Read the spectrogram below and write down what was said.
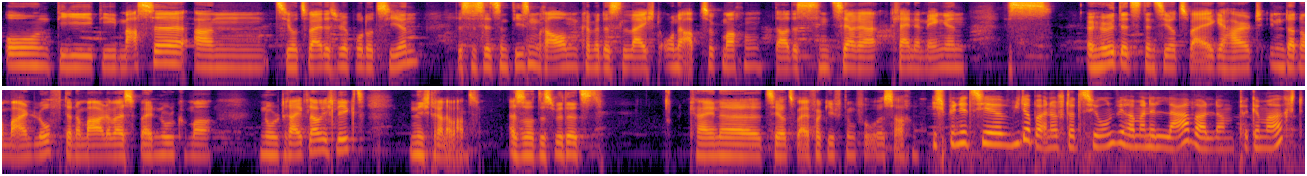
und die, die Masse an CO2, das wir produzieren, das ist jetzt in diesem Raum, können wir das leicht ohne Abzug machen, da das sind sehr kleine Mengen. Das erhöht jetzt den CO2-Gehalt in der normalen Luft, der normalerweise bei 0,03, glaube ich, liegt, nicht relevant. Also das würde jetzt keine CO2-Vergiftung verursachen. Ich bin jetzt hier wieder bei einer Station. Wir haben eine Lavalampe gemacht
